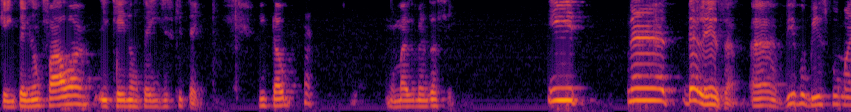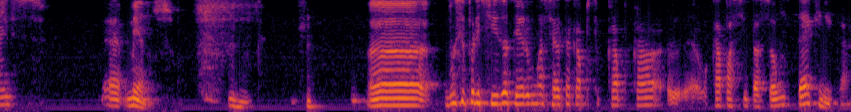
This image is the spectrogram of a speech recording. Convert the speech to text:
quem tem não fala e quem não tem diz que tem. Então, é mais ou menos assim. E, né, beleza, é, viva o bispo, mas é, menos. Uhum. Uh, você precisa ter uma certa cap cap capacitação técnica,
